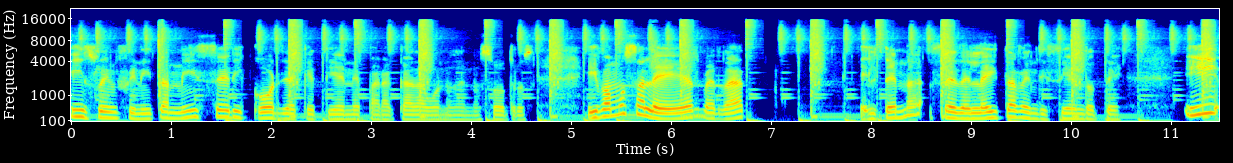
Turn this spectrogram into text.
y su infinita misericordia que tiene para cada uno de nosotros. Y vamos a leer, ¿verdad? El tema se deleita bendiciéndote. Y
